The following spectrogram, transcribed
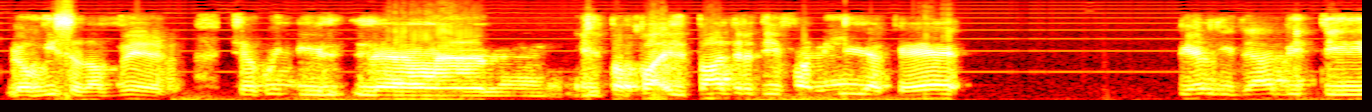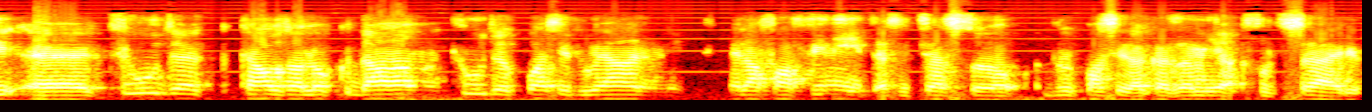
le ho viste davvero. Cioè, quindi il, il papà, il padre di famiglia che è pieno di debiti, eh, chiude causa lockdown, chiude quasi due anni e la fa finita, è successo due passi da casa mia sul serio,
